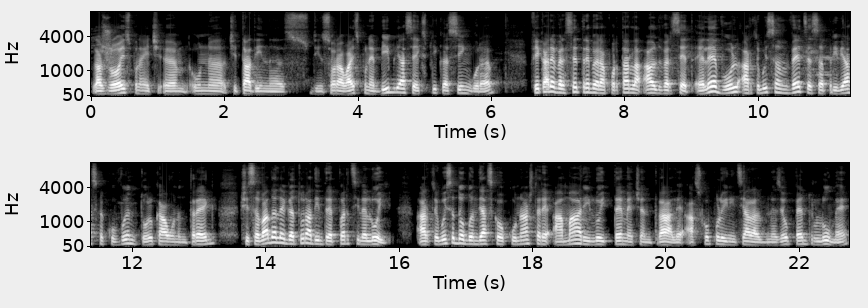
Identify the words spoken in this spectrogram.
la joi, spune aici um, un uh, citat din, uh, din Sora White, spune Biblia se explică singură, fiecare verset trebuie raportat la alt verset. Elevul ar trebui să învețe să privească cuvântul ca un întreg și să vadă legătura dintre părțile lui. Ar trebui să dobândească o cunoaștere a marii lui teme centrale, a scopului inițial al Dumnezeu pentru lume,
